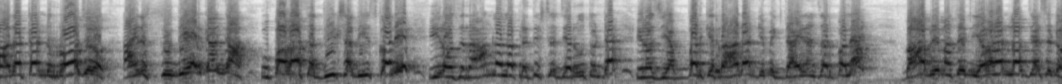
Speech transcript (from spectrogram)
పదకొండు రోజులు ఆయన సుదీర్ఘంగా ఉపవాస దీక్ష తీసుకొని ఈ రోజు రామ్లల్ల ప్రతిష్ట జరుగుతుంటే ఈ రోజు ఎవ్వరికి రావడానికి మీకు ధైర్యం సరిపోలే బాబ్రీ మసీద్ ఎవరు అన్లాక్ చేసిండు?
